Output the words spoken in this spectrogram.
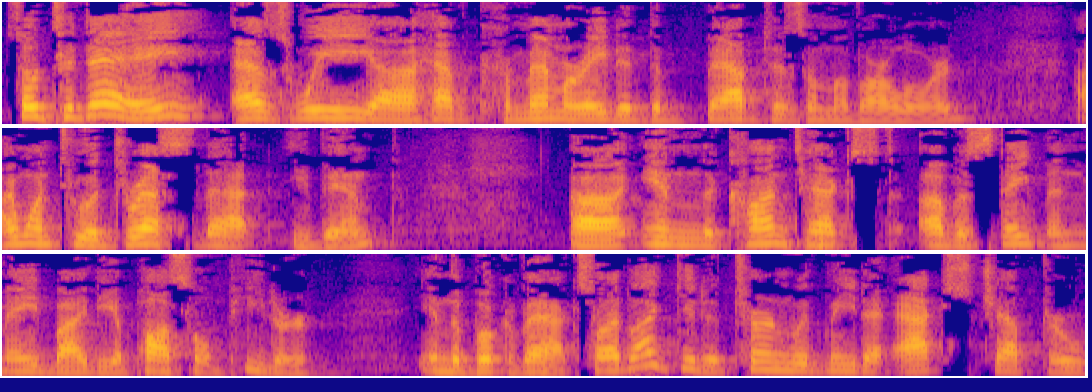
So today, as we uh, have commemorated the baptism of our Lord, I want to address that event uh, in the context of a statement made by the Apostle Peter in the book of Acts. So I'd like you to turn with me to Acts chapter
